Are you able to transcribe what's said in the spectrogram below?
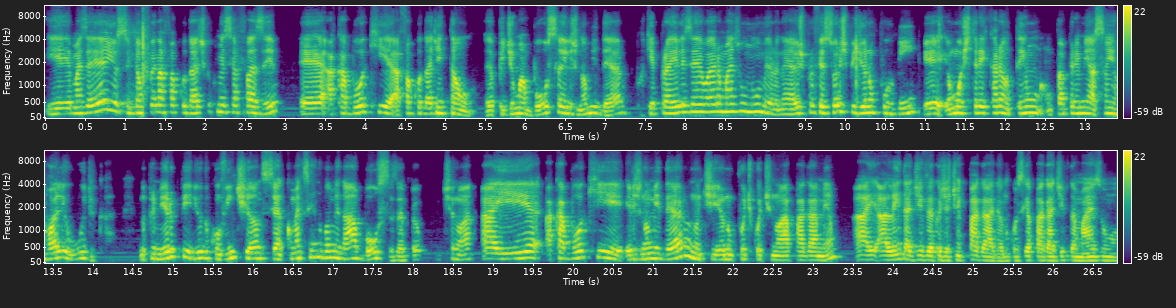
E, mas é isso. Então, foi na faculdade que eu comecei a fazer. É, acabou que a faculdade, então, eu pedi uma bolsa, eles não me deram porque para eles eu era mais um número, né? Aí os professores pediram por mim, eu mostrei, cara, eu tenho uma premiação em Hollywood, cara. No primeiro período, com 20 anos, como é que vocês não vão me dar uma bolsa, pra eu continuar? Aí acabou que eles não me deram, não tinha, eu não pude continuar a pagar mesmo. Aí, além da dívida que eu já tinha que pagar, né? eu não conseguia pagar a dívida mais um,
